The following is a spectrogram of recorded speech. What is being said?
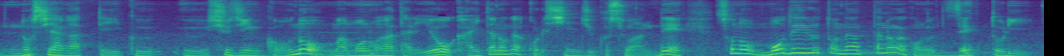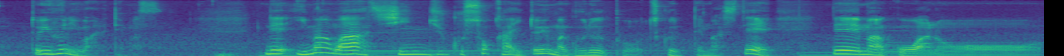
のし上がっていく主人公の物語を書いたのがこれ新宿スワンでそのモデルとなったのがこの Z リーというふうに言われて。で今は新宿疎開というまあグループを作ってましてでまあこうあの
